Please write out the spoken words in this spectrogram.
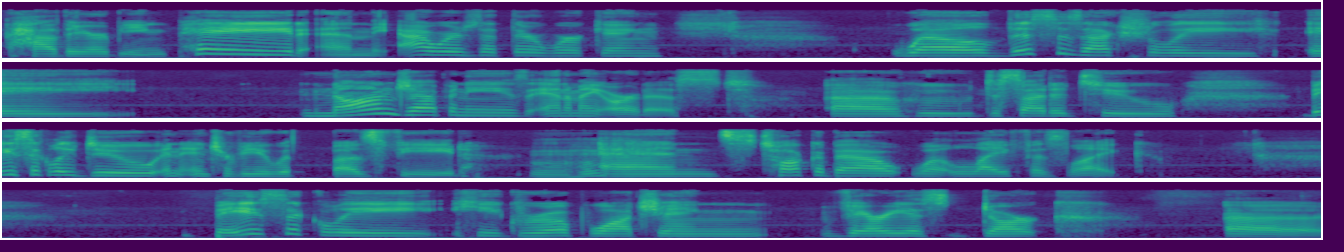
how they are being paid and the hours that they're working. Well, this is actually a non Japanese anime artist uh, who decided to basically do an interview with BuzzFeed and talk about what life is like. Basically, he grew up watching various dark uh,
